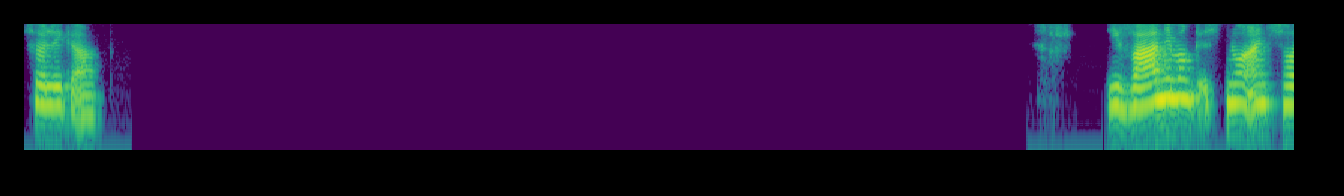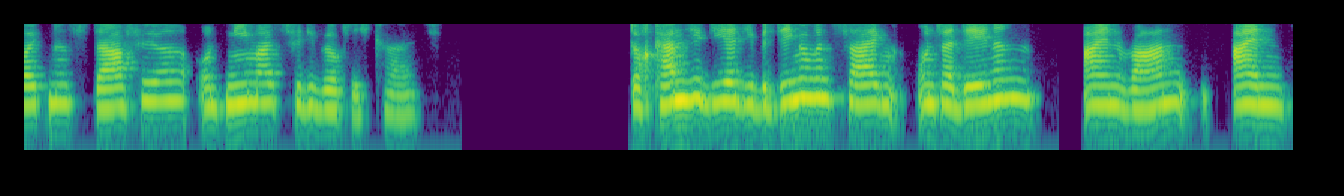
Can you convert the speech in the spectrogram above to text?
völlig ab. Die Wahrnehmung ist nur ein Zeugnis dafür und niemals für die Wirklichkeit. Doch kann sie dir die Bedingungen zeigen, unter denen ein, Wahn, ein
